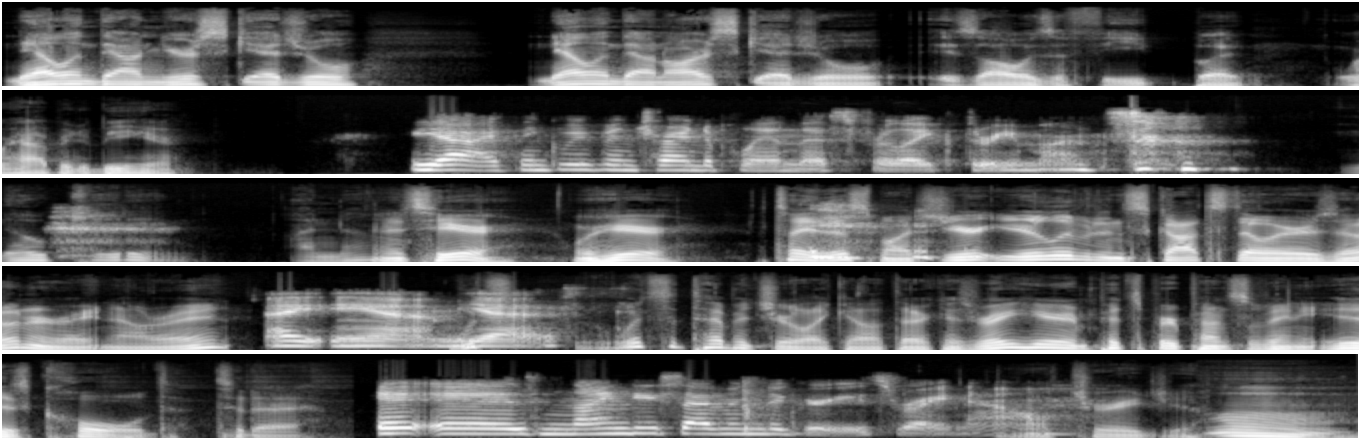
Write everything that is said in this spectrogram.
nailing down your schedule, nailing down our schedule is always a feat. But we're happy to be here. Yeah, I think we've been trying to plan this for like three months. No kidding. I know. And it's here. We're here. I'll tell you this much: you're you're living in Scottsdale, Arizona, right now, right? I am, What's- yes. What's the temperature like out there? Because right here in Pittsburgh, Pennsylvania, it is cold today. It is 97 degrees right now. I'll trade you. Mm.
